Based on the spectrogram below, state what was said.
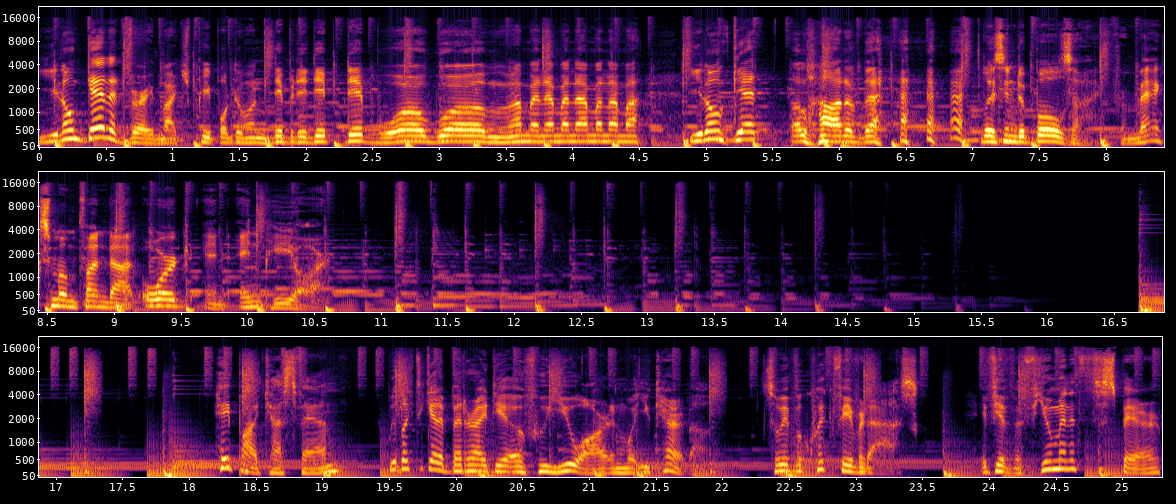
You don't get it very much. People doing dippity dip dip, whoa whoa, nama nama nama nama. You don't get a lot of that. Listen to Bullseye from MaximumFun.org and NPR. Hey, podcast fan. We'd like to get a better idea of who you are and what you care about. So we have a quick favor to ask. If you have a few minutes to spare,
